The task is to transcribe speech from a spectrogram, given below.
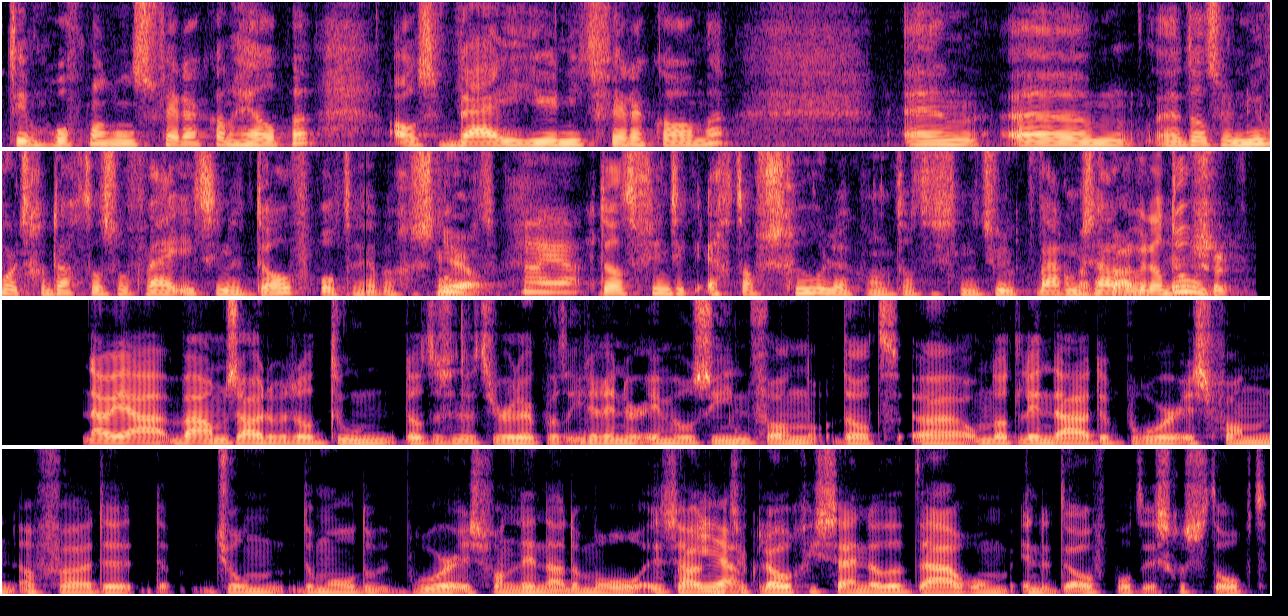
Tim Hofman ons verder kan helpen als wij hier niet verder komen. En ehm, eh, dat er nu wordt gedacht alsof wij iets in de doofpot hebben gestopt. Nou ja. Dat vind ik echt afschuwelijk. Want dat is natuurlijk, waarom zouden we dat doen? Nou ja, waarom zouden we dat doen? Dat is natuurlijk wat iedereen erin wil zien. Van dat, eh, omdat Linda de broer is van, of eh, de, de John de Mol de broer is van Linda de Mol, zou het Ja. natuurlijk logisch zijn dat het daarom in de doofpot is gestopt.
